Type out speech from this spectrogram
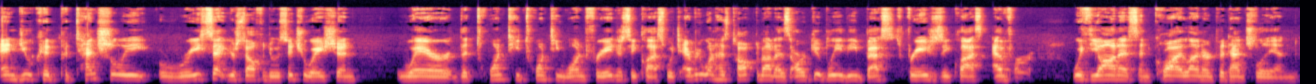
and you could potentially reset yourself into a situation where the 2021 free agency class, which everyone has talked about as arguably the best free agency class ever, with Giannis and Kawhi Leonard potentially, and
